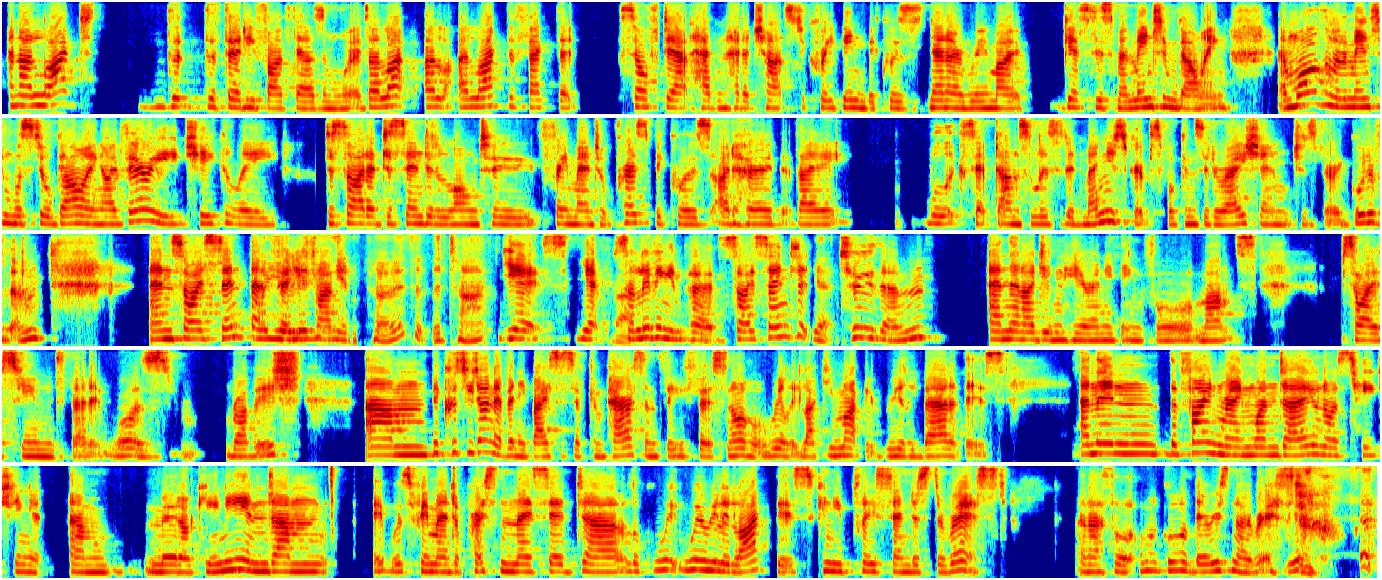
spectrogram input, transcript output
And I liked the, the 35,000 words. I like, I, I like the fact that self doubt hadn't had a chance to creep in because NaNoWriMo gets this momentum going. And while the momentum was still going, I very cheekily decided to send it along to Fremantle Press because I'd heard that they will accept unsolicited manuscripts for consideration, which is very good of them. And so I sent that. Were you 35, living in Perth at the time? Yes, yep. Right. So living in Perth. So I sent it yeah. to them, and then I didn't hear anything for months. So I assumed that it was rubbish. Um, because you don't have any basis of comparison for your first novel, really. Like you might be really bad at this. And then the phone rang one day when I was teaching at um, Murdoch Uni, and um, it was Fremantle Press, and they said, uh, "Look, we, we really like this. Can you please send us the rest?" And I thought, oh my God, there is no rest. Yeah.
